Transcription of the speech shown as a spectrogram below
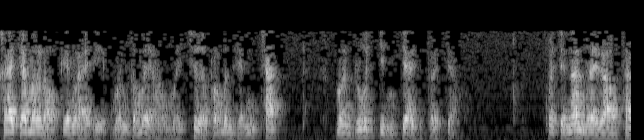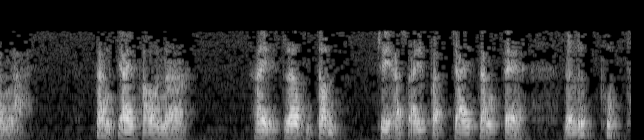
ใครจะมาหลอกอย่างไรอีก มันก็ไม่เอาไม่เชื่อ เพราะมันเห็นชัด มันรู้จริงแจ้งประจักษ์เพราะฉะนั้นให้เราทั้งหลาย ตั้งใจภาวนาให้เริ่มต้นที่อาศัยปัจจัยตั้งแต่ระลึกพุทโธ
